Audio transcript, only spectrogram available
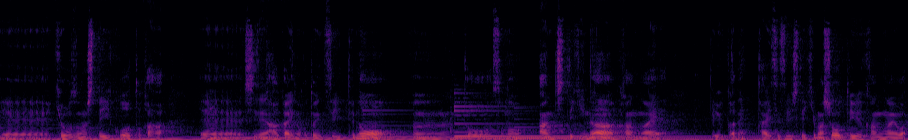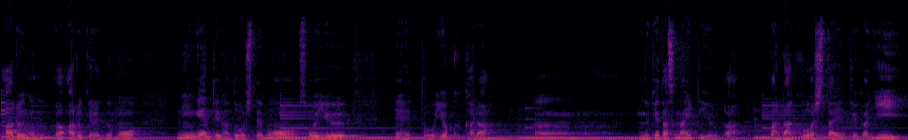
えー、共存していこうとか、えー、自然破壊のことについてのうんとそのアンチ的な考えというかね大切にしていきましょうという考えはあるのはあるけれども人間というのはどうしてもそういう、えーと、欲から抜け出せないというか、まあ、楽をしたいというかいい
